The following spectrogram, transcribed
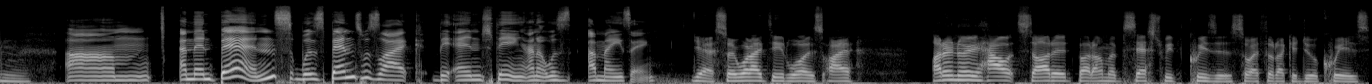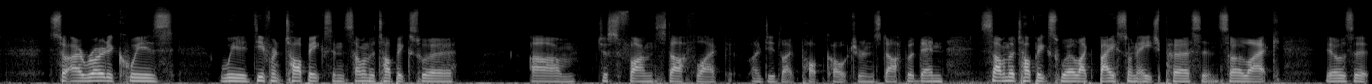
Mm. Um, and then Ben's was Ben's was like the end thing, and it was amazing. Yeah, so what I did was I I don't know how it started, but I'm obsessed with quizzes, so I thought I could do a quiz. So I wrote a quiz with different topics and some of the topics were um just fun stuff like I did like pop culture and stuff, but then some of the topics were like based on each person. So like there was a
